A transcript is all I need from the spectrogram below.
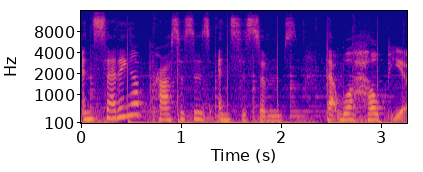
and setting up processes and systems that will help you.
